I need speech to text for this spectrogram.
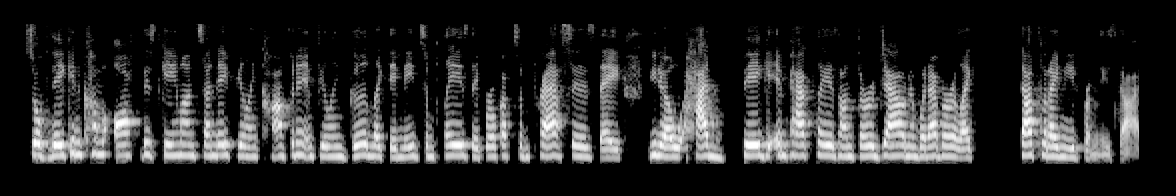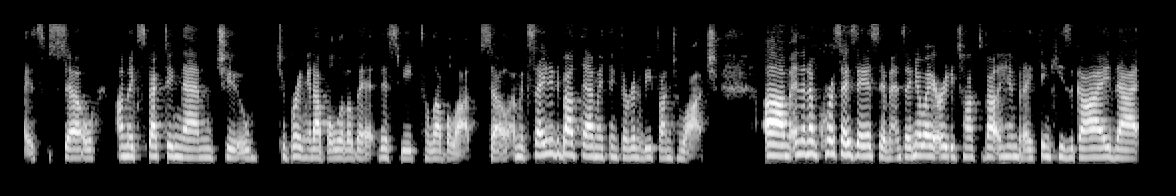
So if they can come off this game on Sunday feeling confident and feeling good, like they made some plays, they broke up some presses, they, you know, had big impact plays on third down and whatever, like that's what I need from these guys. So I'm expecting them to to bring it up a little bit this week to level up. So I'm excited about them. I think they're going to be fun to watch. Um, and then of course Isaiah Simmons. I know I already talked about him, but I think he's a guy that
